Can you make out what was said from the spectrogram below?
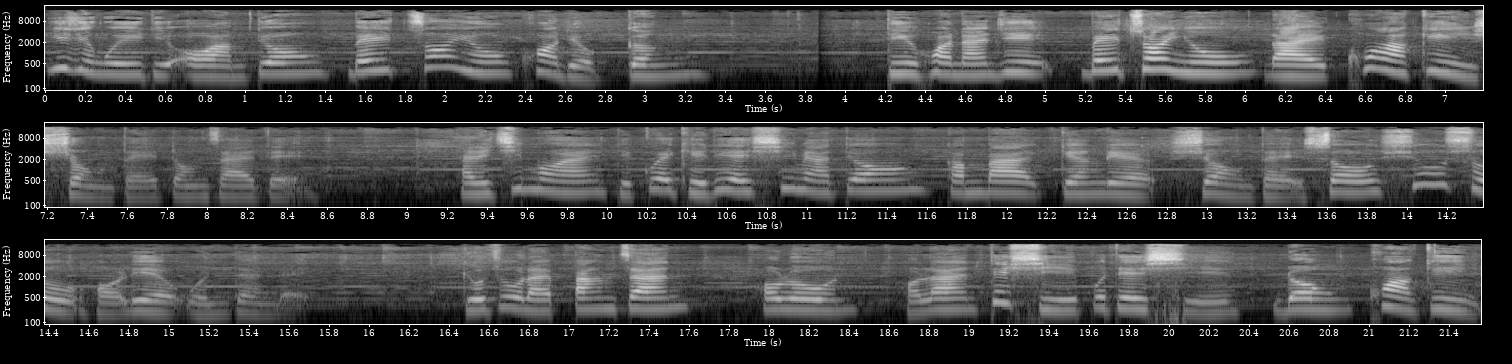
你认为伫黑暗中要怎样看到光？伫患难日要怎样来看见上帝同在的？兄弟姊妹，伫过去你的生命中，敢捌经历上帝所赏赐予你的恩典呢？求主来帮咱，无论互咱得时不得时，拢看见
